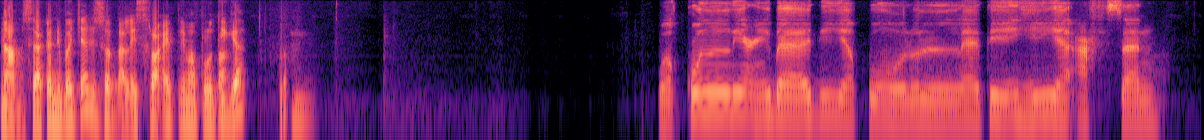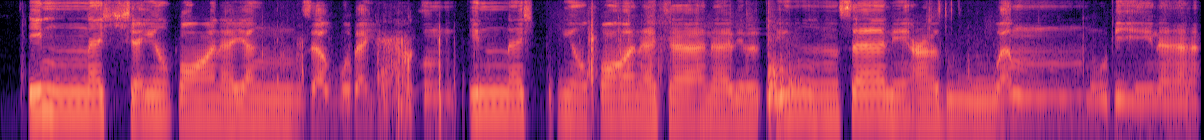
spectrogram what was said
Nah, silakan dibaca di surat Al-Isra ayat 53. وَقُلْ لِعِبَادِي يَقُولُوا الَّتِي هِيَ أَحْسَنُ Inna syaitana yanzagh bainahum Inna syaitana kana lil insani aduwam mubina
